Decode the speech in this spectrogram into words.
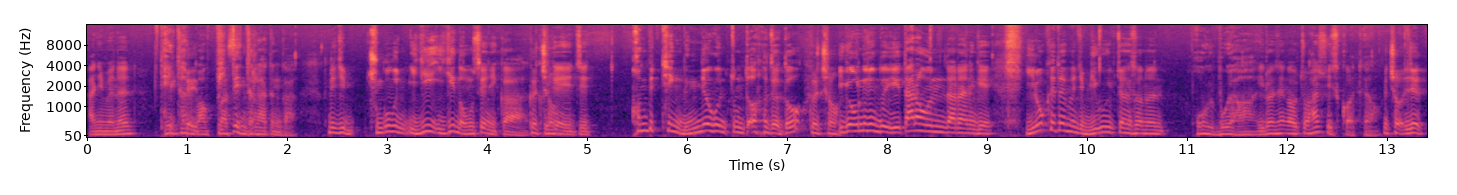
아니면은 데이터를 빅데이- 막 빅데이터를 맞습니다. 하든가. 근데 이제 중국은 이게 이게 너무 세니까 그쵸. 게 이제 컴퓨팅 능력은 좀 떨어져도 그렇죠. 이게 어느 정도 이게 따라온다라는 게 이렇게 되면 이제 미국 입장에서는 어 뭐야 이런 생각을 좀 할 수 있을 것 같아요. 그렇죠. 이제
